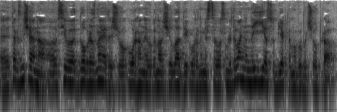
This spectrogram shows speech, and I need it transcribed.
Е, Так, звичайно, Е, всі ви добре знаєте, що органи виконавчої влади і органи місцевого самоврядування не є суб'єктами виборчого права.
